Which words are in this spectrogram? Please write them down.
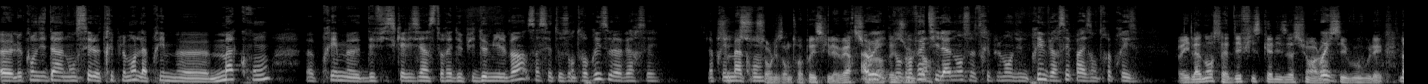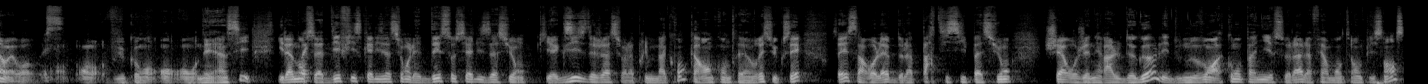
Euh, le candidat a annoncé le triplement de la prime euh, Macron, euh, prime défiscalisée instaurée depuis 2020. Ça, c'est aux entreprises de la verser. La prime Macron. Ce sont les entreprises qui la versent ah oui, Donc en fait, il annonce le triplement d'une prime versée par les entreprises. Il annonce la défiscalisation, alors si vous voulez. Non, mais vu qu'on est ainsi, il annonce la défiscalisation et la désocialisation qui existe déjà sur la prime Macron, qui a rencontré un vrai succès. Vous savez, ça relève de la participation chère au général de Gaulle et nous devons accompagner cela, la faire monter en puissance.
